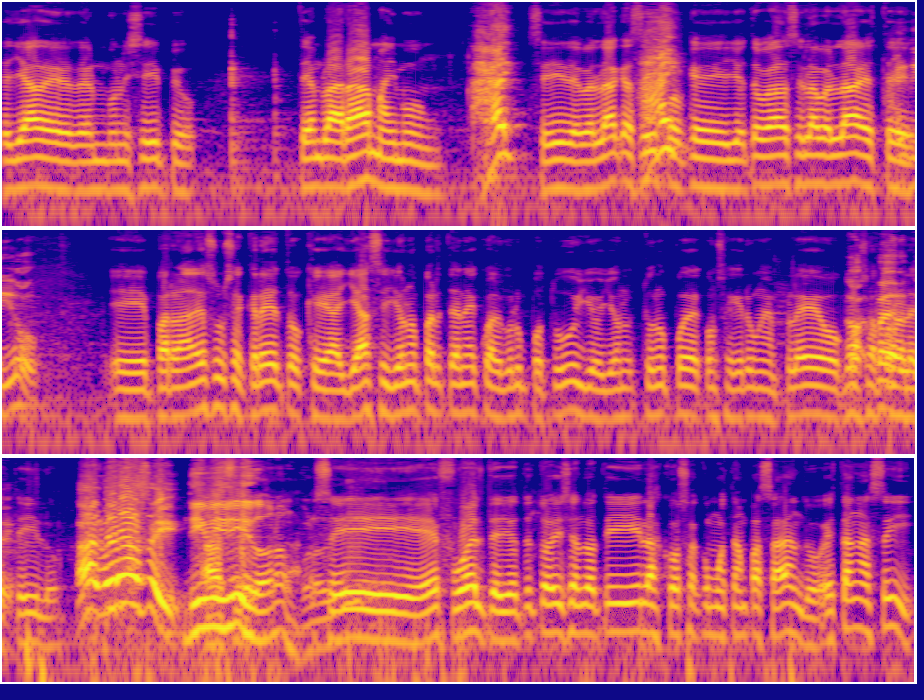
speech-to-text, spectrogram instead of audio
allá de- del municipio, temblará Maimón. Ay, Sí, de verdad que sí, Ay. porque yo te voy a decir la verdad, este, ay Dios. eh, para nadie es un secreto que allá si yo no pertenezco al grupo tuyo, yo no- tú no puedes conseguir un empleo o No, cosas por el estilo. Ah, ¿no era así? Dividido, ¿no? Por Sí, es fuerte. Yo te estoy diciendo a ti las cosas como están pasando. Es tan así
